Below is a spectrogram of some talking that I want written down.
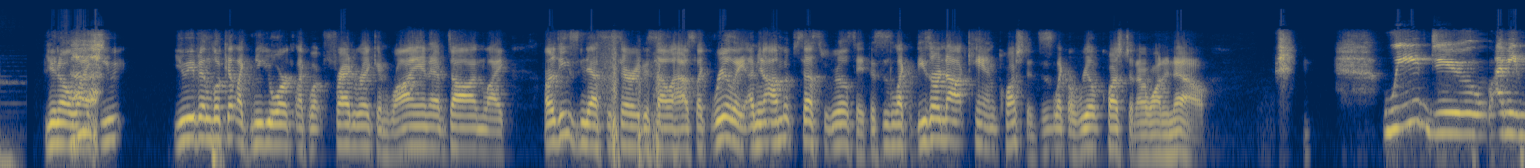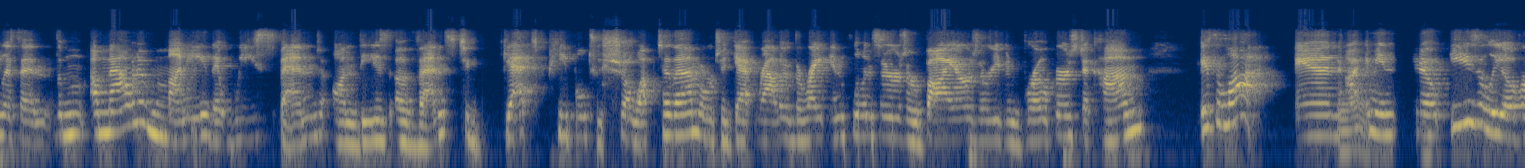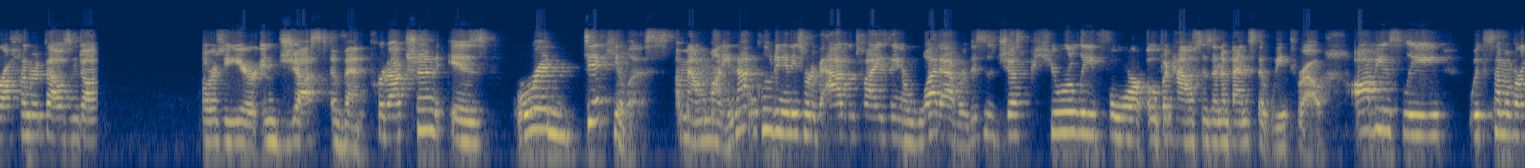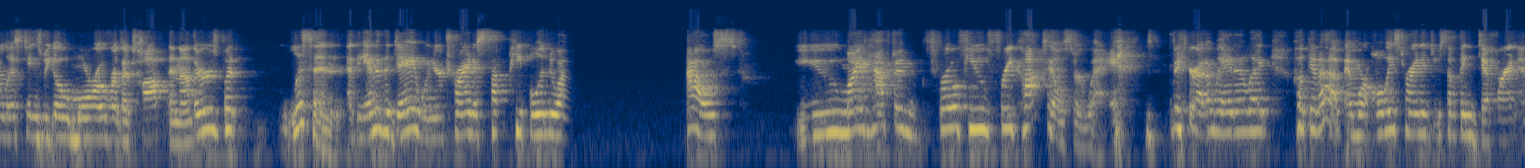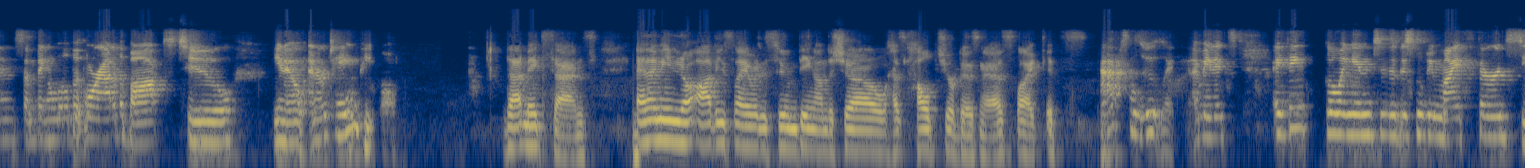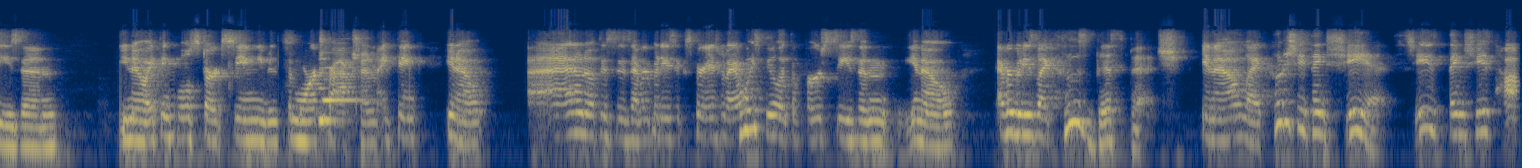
You know, like you you even look at like New York, like what Fredrik and Ryan have done. Like, are these necessary to sell a house? Like, really? I mean, I'm obsessed with real estate. This is like these are not canned questions. This is like a real question I want to know. We do. I mean, listen, the amount of money that we spend on these events to get people to show up to them or to get rather the right influencers or buyers or even brokers to come is a lot. And yeah. I, I mean, you know, easily over a hundred thousand dollars a year in just event production is ridiculous amount of money, not including any sort of advertising or whatever. This is just purely for open houses and events that we throw. Obviously, with some of our listings, we go more over the top than others, but listen, at the end of the day, when you're trying to suck people into a house, you might have to throw a few free cocktails their way, figure out a way to like hook it up. And we're always trying to do something different and something a little bit more out of the box to, you know, entertain people. That makes sense. And I mean, you know, obviously, I would assume being on the show has helped your business. Like, it's absolutely. I mean, it's, I think going into this will be my third season. You know, I think we'll start seeing even some more traction. I think, you know, I don't know if this is everybody's experience, but I always feel like the first season, you know, everybody's like, "Who's this bitch?" You know, like, who does she think she is? She thinks she's hot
